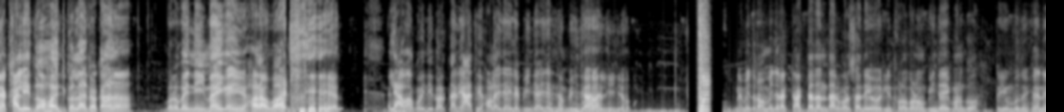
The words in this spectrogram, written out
ને ખાલી દહ જ ગલા ઢકાણા. બરોબર એમાંય કંઈ હારા વાટ એટલે આવા કોઈ દી કરતા નહીં હાથી હળાઈ જાય ને ભીંજાઈ જાય ને ભીંજાવા લીધો ને મિત્રો, અમે જરાક ઢાકતા હતા ને, તાર વરસાદ આવ્યો એટલે થોડો ઘણો ભીંજાઈ પણ ગયો. તો એમ બધું છે ને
